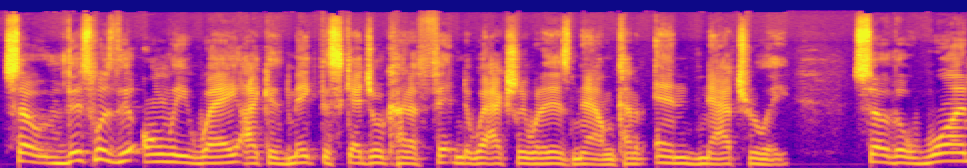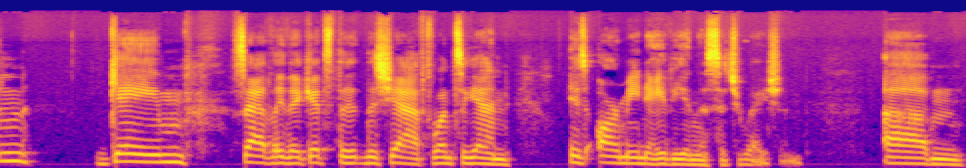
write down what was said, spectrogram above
So this was the only way I could make the schedule kind of fit into actually what it is now and kind of end naturally. So the one game, sadly, that gets the, the shaft once again is Army Navy in this situation. Um,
